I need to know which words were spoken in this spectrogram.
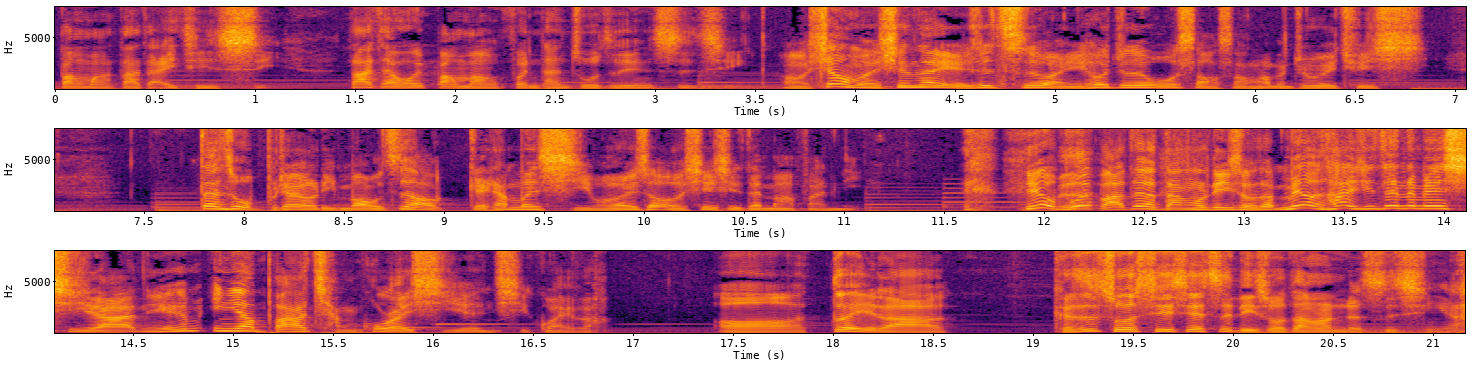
帮忙大家一起洗。大家会帮忙分摊做这件事情。哦，像我们现在也是吃完以后，就是我嫂嫂他们就会去洗，但是我比较有礼貌，我至少给他们洗，我会说哦谢谢，再麻烦你，因为我不会把这个当做理所当然。没有，他已经在那边洗啦，你硬要把他抢过来洗，也很奇怪吧？哦，对啦，可是说谢谢是理所当然的事情啊。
